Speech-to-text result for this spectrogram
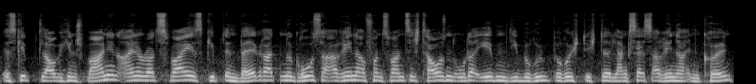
Es gibt, glaube ich, in Spanien ein oder zwei. Es gibt in Belgrad eine große Arena von 20.000 oder eben die berühmt-berüchtigte Lanxess Arena in Köln.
